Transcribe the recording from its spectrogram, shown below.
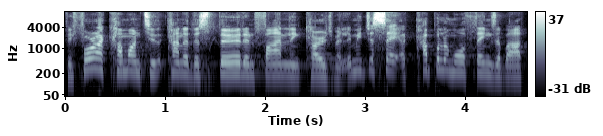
Before I come on to kind of this third and final encouragement, let me just say a couple of more things about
